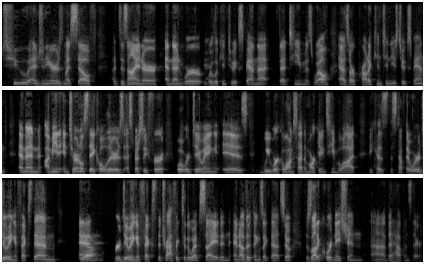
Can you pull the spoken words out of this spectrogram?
two engineers myself a designer and then we're we're looking to expand that that team as well as our product continues to expand. And then i mean internal stakeholders especially for what we're doing is we work alongside the marketing team a lot because the stuff that we're doing affects them. And yeah we're doing affects the traffic to the website and, and other things like that. So there's a lot of coordination uh, that happens there.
